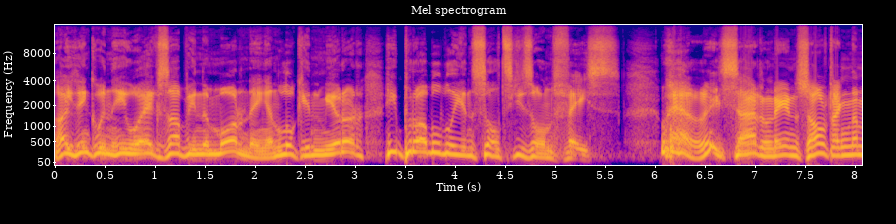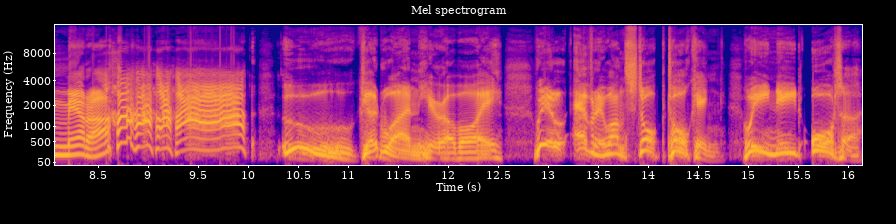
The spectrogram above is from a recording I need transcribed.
I think when he wakes up in the morning and look in mirror, he probably insults his own face. Well, he's certainly insulting the mirror. Ooh, good one, hero boy. Will everyone stop talking? We need order.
